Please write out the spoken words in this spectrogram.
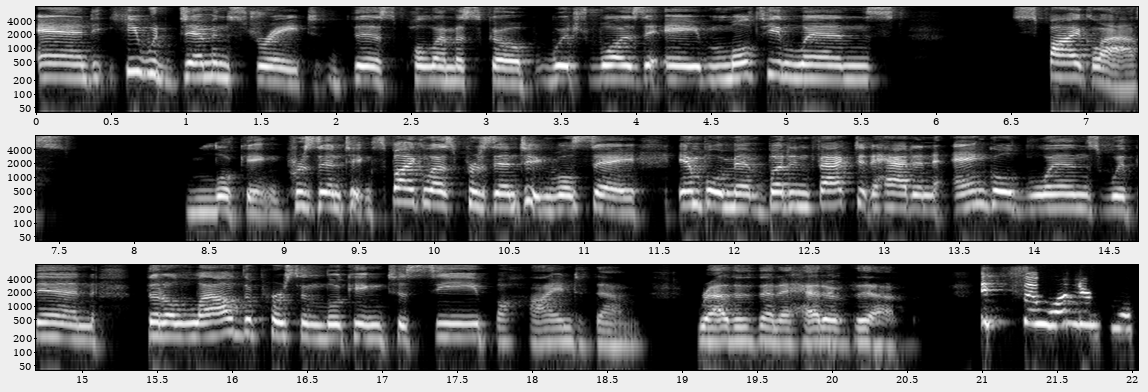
And he would demonstrate this polemoscope, which was a multi lensed spyglass looking, presenting, spyglass presenting, we'll say, implement, but in fact, it had an angled lens within that allowed the person looking to see behind them rather than ahead of them. It's so wonderful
